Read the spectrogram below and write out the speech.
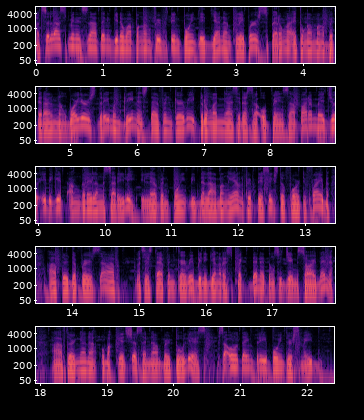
At sa last minutes natin, ginawa pa ngang 15 point lead yan ng Clippers. Pero nga ito nga mga veterano ng Warriors, Draymond Green and Stephen Curry, trungan nga sila sa opensa para medyo idikit ang kanilang sarili. 11 point lead na lamang yan, 56 to 45 after the first half. At si Stephen Curry binigyang respect din itong si James Harden after nga na umakyat siya sa number 2 list sa all-time 3-pointers made.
